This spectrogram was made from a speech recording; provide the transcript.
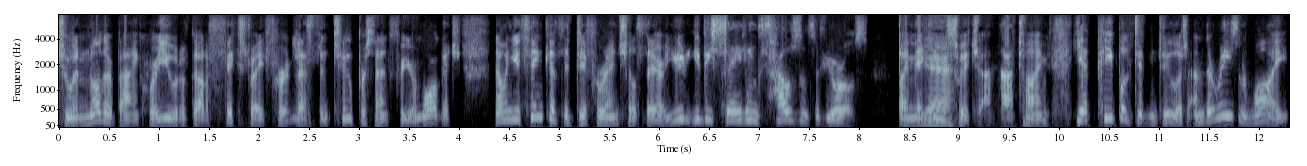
to another bank where you would have got a fixed rate for less than two percent for your mortgage. Now, when you think of the differentials there, you, you'd be saving thousands of euros by making Yeah. the switch at that time. Yet people didn't do it. And the reason why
